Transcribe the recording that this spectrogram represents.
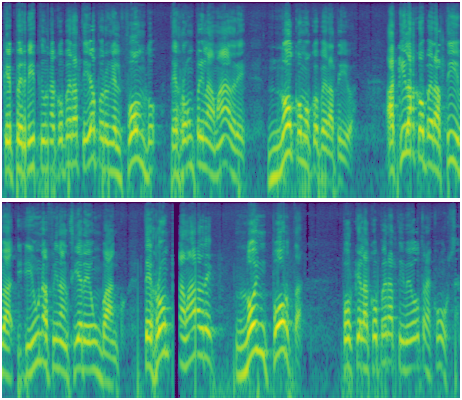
que permite una cooperativa, pero en el fondo te rompen la madre, no como cooperativa. Aquí la cooperativa y una financiera y un banco, te rompen la madre, no importa, porque la cooperativa es otra cosa.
